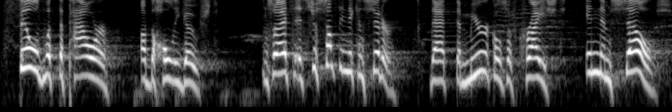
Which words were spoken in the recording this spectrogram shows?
filled with the power of the Holy Ghost. And so it's, it's just something to consider that the miracles of Christ in themselves,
